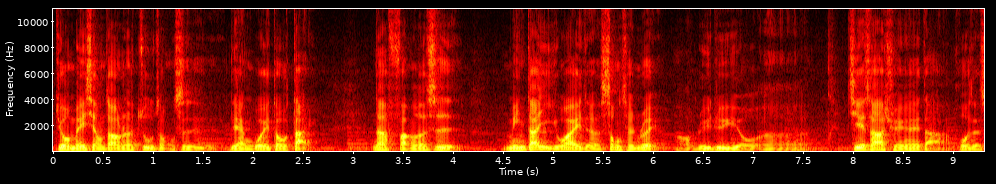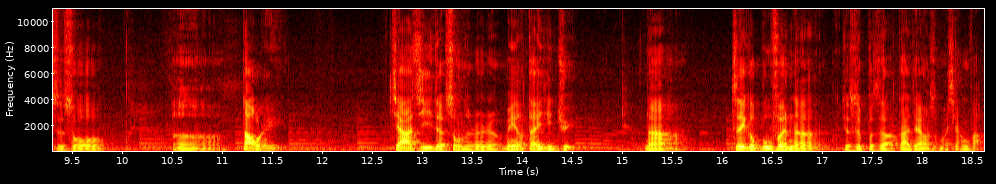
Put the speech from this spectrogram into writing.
就没想到呢，祝总是两位都带，那反而是名单以外的宋承睿哦，屡屡有呃。接杀全垒打，或者是说，呃，盗垒夹击的宋承睿呢没有带进去，那这个部分呢，就是不知道大家有什么想法。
